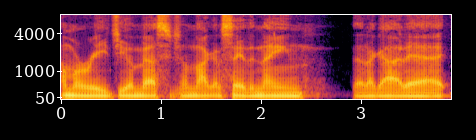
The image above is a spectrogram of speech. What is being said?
I'm to read you a message. I'm not to say the name that I got at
